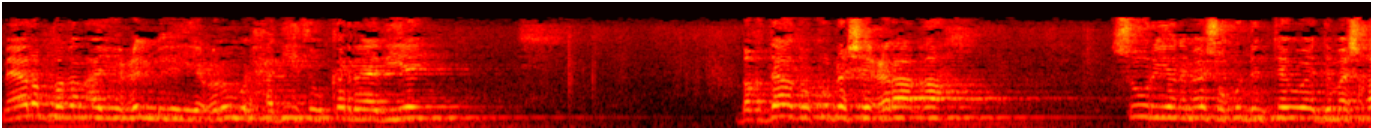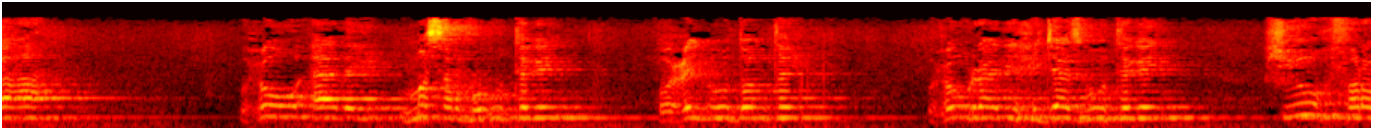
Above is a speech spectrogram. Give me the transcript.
Meelo badan ayuu cilmiga iyo culuumulxadiid uu ka raadiyey. Baqdaad uu ku dhashay ciraaq ah. Suuriyana meeshuu ku dhintay wee dimashqa ah. Wuxuu aaday masar buu u tegey oo cilmi u doontay wuxuu u raadiyey xijaaz buu tegey shuyuukh fara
